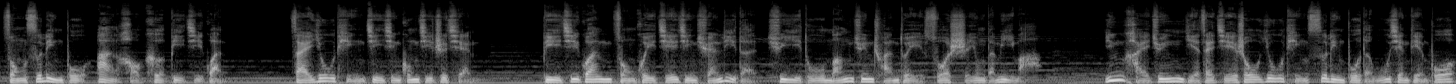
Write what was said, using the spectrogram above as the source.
总司令部暗号克 B 机关。在游艇进行攻击之前，B 机关总会竭尽全力地去译读盟军船队所使用的密码。英海军也在接收游艇司令部的无线电波，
